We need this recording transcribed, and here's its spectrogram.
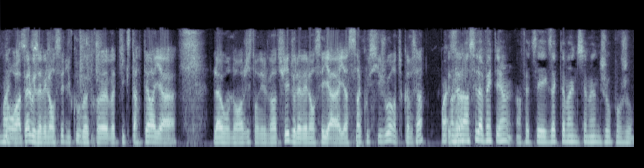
Ouais. on rappelle, vous avez lancé, du coup, votre, euh, votre Kickstarter il y a, là où on enregistre, on est le 28, vous l'avez lancé il y a, il y a 5 ou 6 jours, un truc comme ça. Ouais, on l'a lancé le 21. En fait, c'est exactement une semaine jour pour jour.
